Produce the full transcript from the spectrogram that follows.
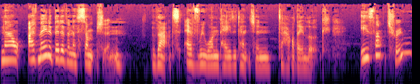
Now, I've made a bit of an assumption that everyone pays attention to how they look. Is that true?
